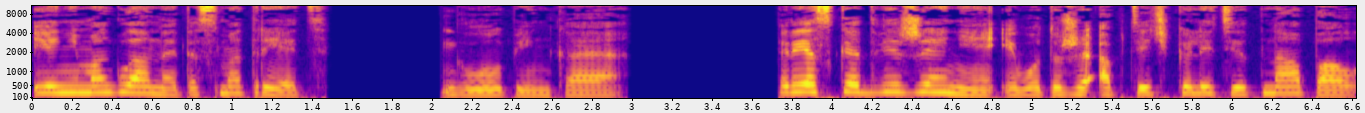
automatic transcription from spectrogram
я не могла на это смотреть. Глупенькая. Резкое движение, и вот уже аптечка летит на пол.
